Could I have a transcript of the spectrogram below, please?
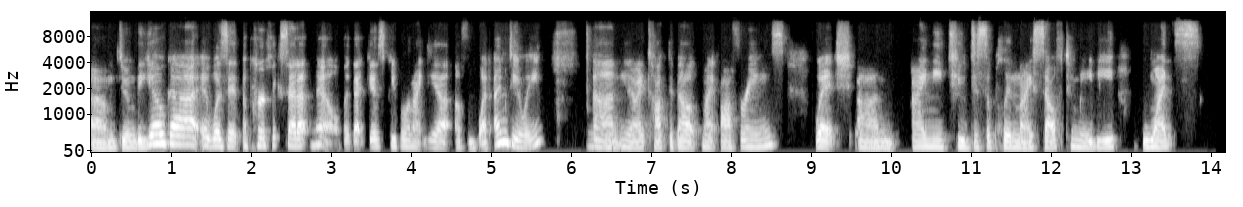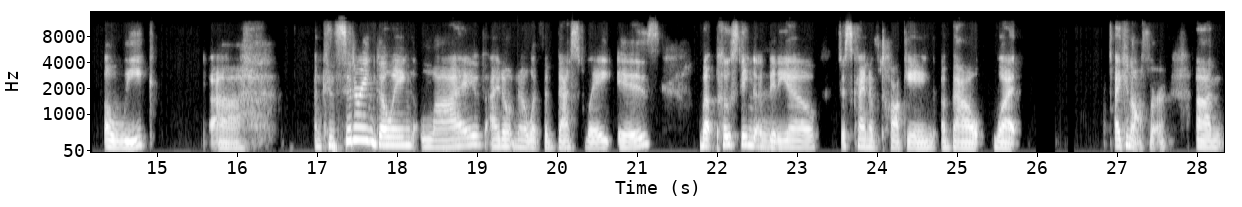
um, doing the yoga. It was it a perfect setup? No, but that gives people an idea of what I'm doing. Mm-hmm. Um, you know, I talked about my offerings, which um, mm-hmm. I need to discipline myself to maybe once a week. Uh, I'm considering going live. I don't know what the best way is, but posting a mm. video, just kind of talking about what I can offer. Um,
